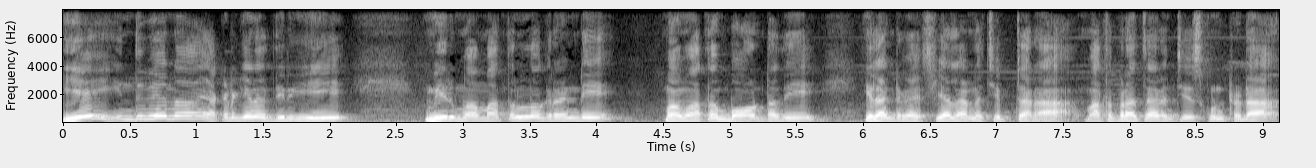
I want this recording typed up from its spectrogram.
ఏ హిందువైనా ఎక్కడికైనా తిరిగి మీరు మా మతంలోకి రండి మా మతం బాగుంటుంది ఇలాంటి విషయాలు అన్నా చెప్తారా? మత ప్రచారం చేసుకుంటాడా?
